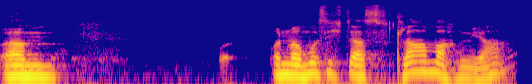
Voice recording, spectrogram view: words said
Ähm, und man muss sich das klar machen, ja.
